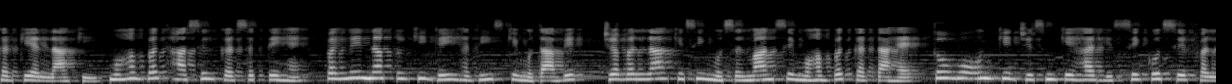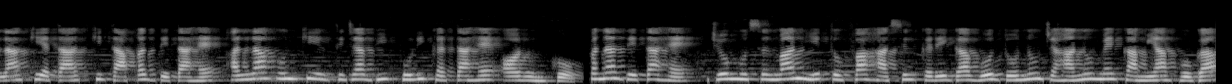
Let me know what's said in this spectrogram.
کر کے اللہ کی محبت حاصل کر سکتے ہیں۔ پہلے نقل کی گئی حدیث کے مطابق، جب اللہ کسی مسلمان سے محبت کرتا ہے، تو وہ ان کے جسم کے ہر حصے کو صرف اللہ کی اطاعت کی طاقت دیتا ہے۔ ہے، اللہ ان کی التجا بھی پوری کرتا ہے اور ان کو پناہ دیتا ہے، جو مسلمان یہ تحفہ حاصل کرے گا وہ دونوں جہانوں میں کامیاب ہوگا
